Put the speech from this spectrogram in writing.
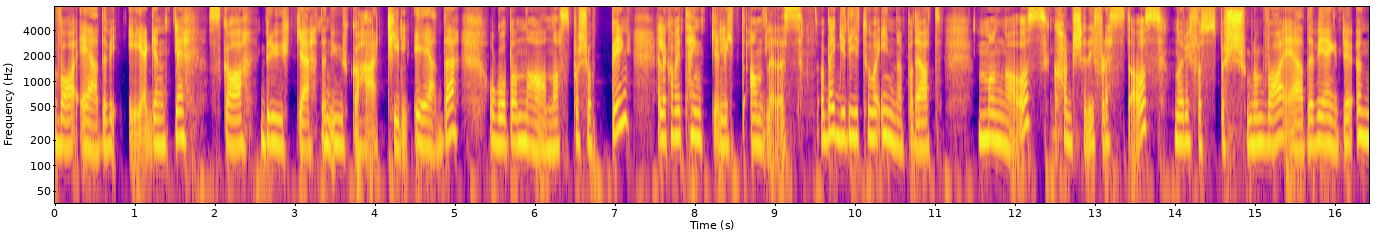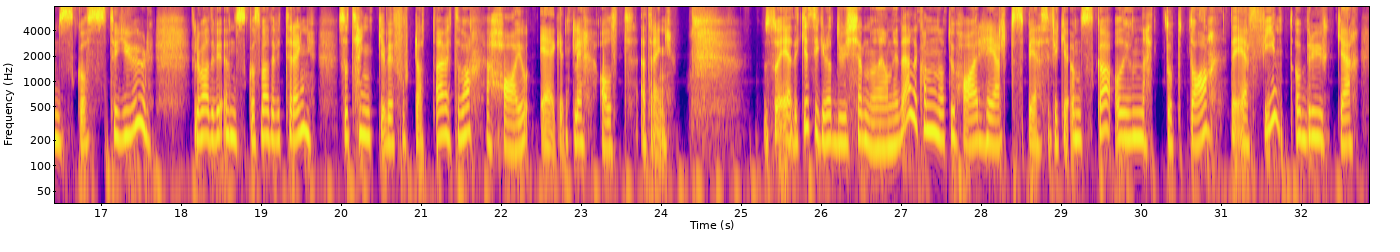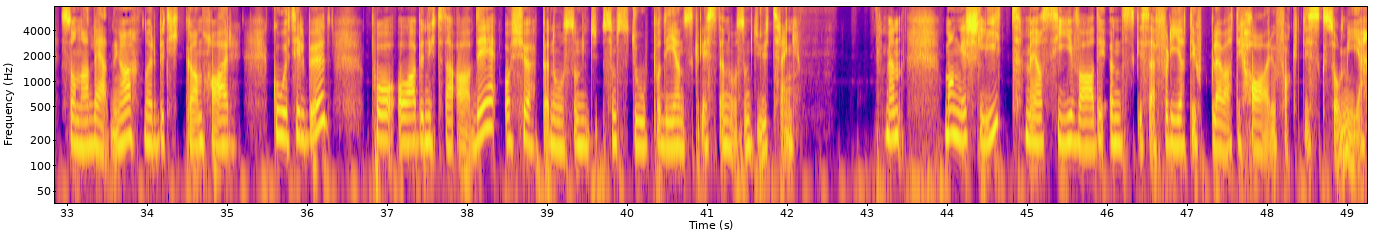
hva er det vi egentlig skal bruke denne uka her til. Er det å gå bananas på shopping, eller kan vi tenke litt annerledes? Og begge de to var inne på det at mange av oss, kanskje de fleste av oss, når vi får spørsmål om hva er det vi egentlig ønsker oss til jul, eller hva er det vi ønsker oss, hva er det vi trenger, så tenker vi fort at jeg vet hva, jeg har jo egentlig alt jeg trenger så er det ikke sikkert at du kjenner deg igjen i det. Det kan hende at du har helt spesifikke ønsker, og det er jo nettopp da det er fint å bruke sånne anledninger, når butikkene har gode tilbud, på å benytte deg av de og kjøpe noe som, som sto på de ønskelistene, noe som du trenger. Men mange sliter med å si hva de ønsker seg, fordi at de opplever at de har jo faktisk så mye.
